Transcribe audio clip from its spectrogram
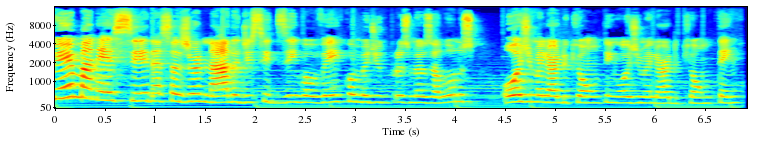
permanecer nessa jornada de se desenvolver e, como eu digo para os meus alunos, Hoje melhor do que ontem, hoje melhor do que ontem,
